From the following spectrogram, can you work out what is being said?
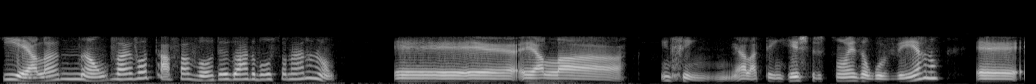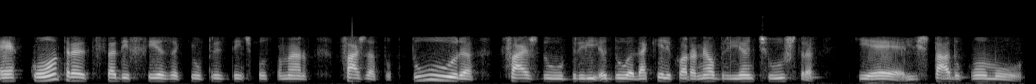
que ela não vai votar a favor do Eduardo Bolsonaro, não. É, ela, enfim, ela tem restrições ao governo, é, é, contra essa defesa que o presidente Bolsonaro faz da tortura, faz do, do daquele coronel brilhante Ustra, que é listado como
